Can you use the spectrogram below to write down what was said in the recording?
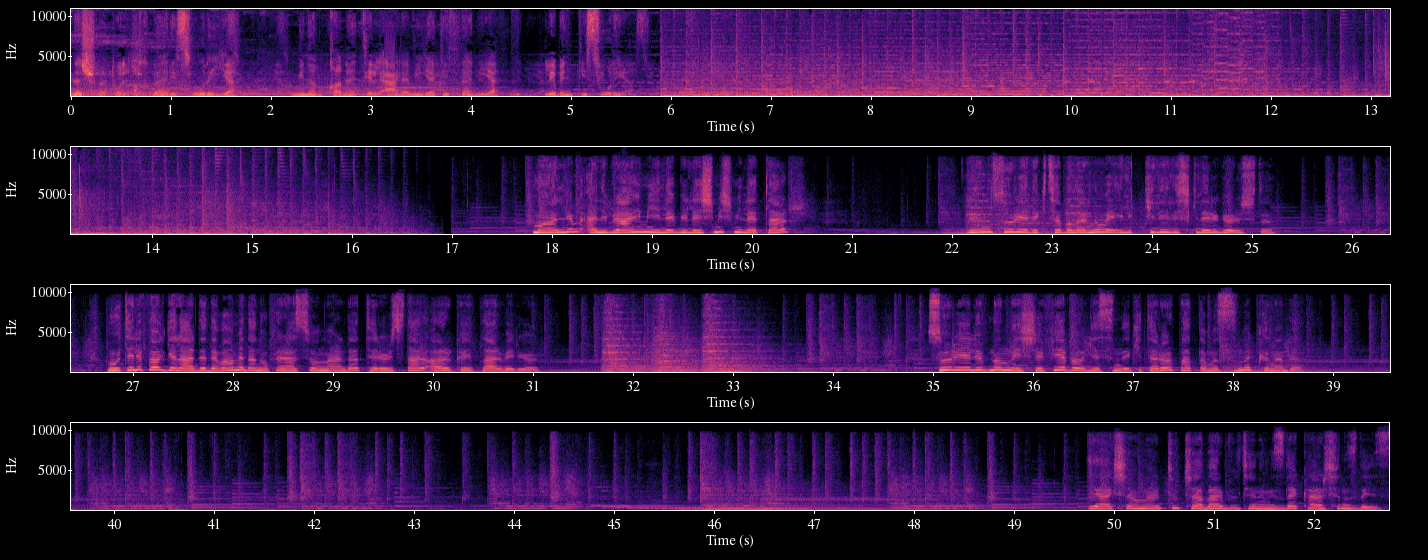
نشرة الأخبار السورية من القناة الإعلامية الثانية لبنت سوريا Muallim El İbrahimi ile Birleşmiş Milletler Rin Suriye'deki çabalarını ve ikili ilişkileri görüştü. Muhtelif bölgelerde devam eden operasyonlarda teröristler ağır kayıplar veriyor. Suriye, Lübnan'ın Eşrefiye bölgesindeki terör patlamasını kınadı. İyi akşamlar. Türkçe Haber Bültenimizde karşınızdayız.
